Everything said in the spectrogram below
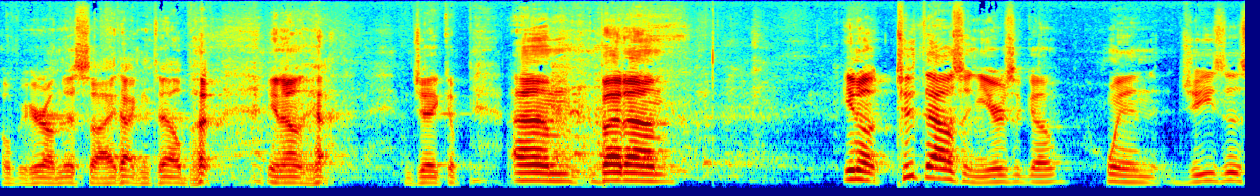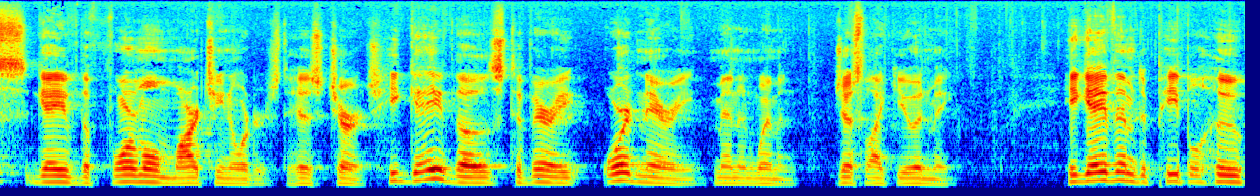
over here on this side, I can tell, but you know, yeah. Jacob. Um, but, um, you know, 2,000 years ago, when Jesus gave the formal marching orders to his church, he gave those to very ordinary men and women, just like you and me. He gave them to people who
